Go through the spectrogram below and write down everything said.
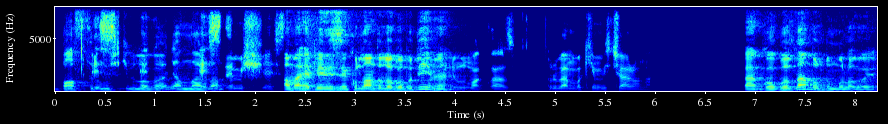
bastırılmış Es- gibi logo yanlardan? Esnemiş. esnemiş. Ama hepinizin kullandığı logo bu değil mi? Ünlü bulmak lazım. Dur ben bakayım bir çağır ona. Ben Google'dan buldum bu logoyu.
